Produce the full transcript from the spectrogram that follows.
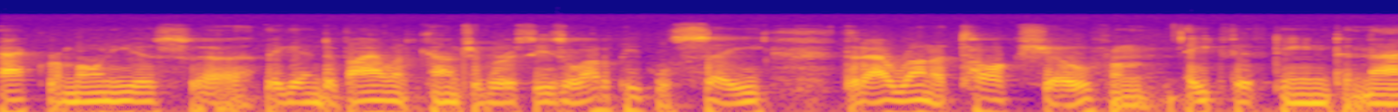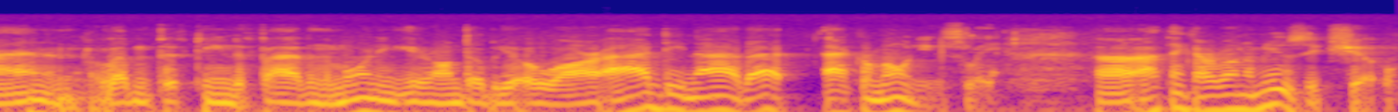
acrimonious. Uh, they get into violent controversies. A lot of people say that I run a talk show from 8.15 to 9 and 11.15 to 5 in the morning here on WOR. I deny that acrimoniously. Uh, I think I run a music show.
